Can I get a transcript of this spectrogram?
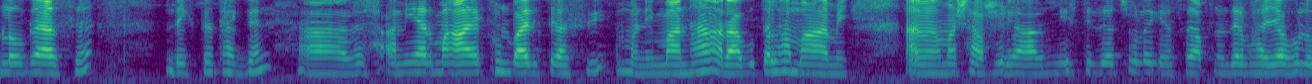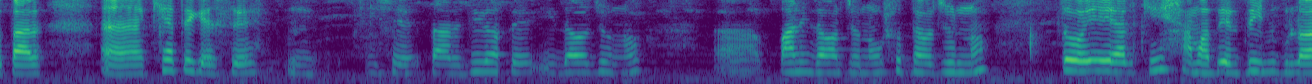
ব্লগে আছে। দেখতে থাকবেন। আর আমি আর মা এখন বাড়িতে আছি। মানে মানহা আর আবু তালহা, মা, আমি। আমি আমার শাশুড়ি আর মিস্ত্রিরা চলে গেছে। আপনাদের ভাইয়া হলো তার খেতে গেছে। ইসে তার জিরাতে ই দেওয়ার জন্য পানি দেওয়ার জন্য, ওষুধ দেওয়ার জন্য। তো এই আর কি, আমাদের দিনগুলা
